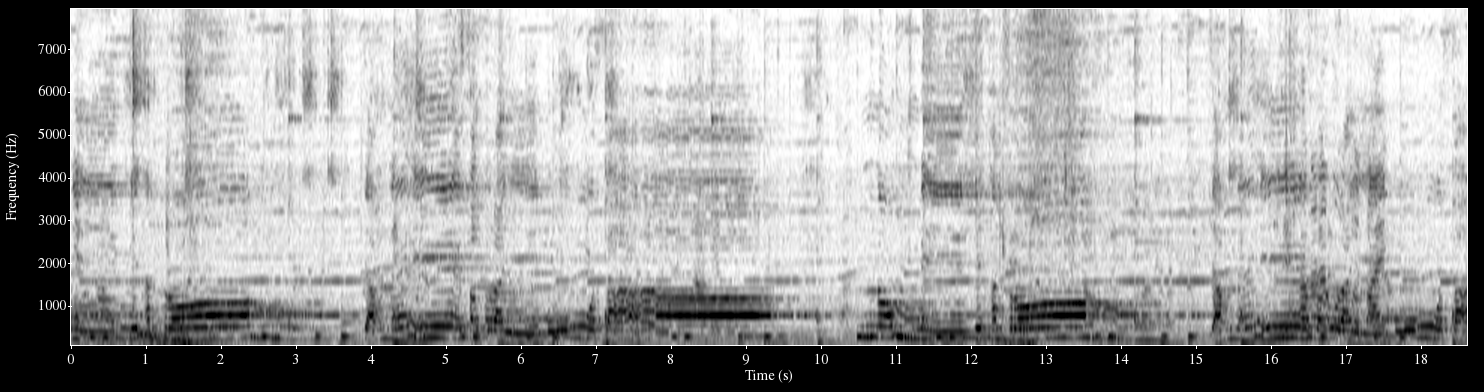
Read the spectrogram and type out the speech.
เอกเป็นอันพร้อมจำเนสตรัยปูสาน้องเอกเป็นอันพร้อมจำเนื้อสักไรผู้สา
